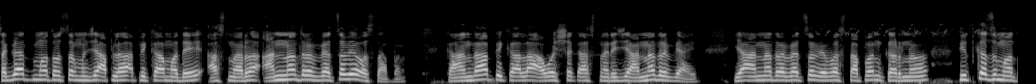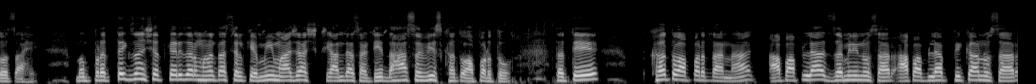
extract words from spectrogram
सगळ्यात महत्त्वाचं म्हणजे आपल्या पिकामध्ये असणारं अन्नद्रव्याचं व्यवस्थापन. कांदा पिकाला आवश्यक असणारी जी अन्नद्रव्य आहेत या अन्नद्रव्याचं व्यवस्थापन करणं तितकंच महत्त्वाचं आहे. मग प्रत्येकजण शेतकरी जर म्हणत असेल की मी माझ्या कांद्यासाठी दहा सव्वीस खत वापरतो तर ते खत वापरताना आपापल्या जमिनीनुसार आपापल्या पिकानुसार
